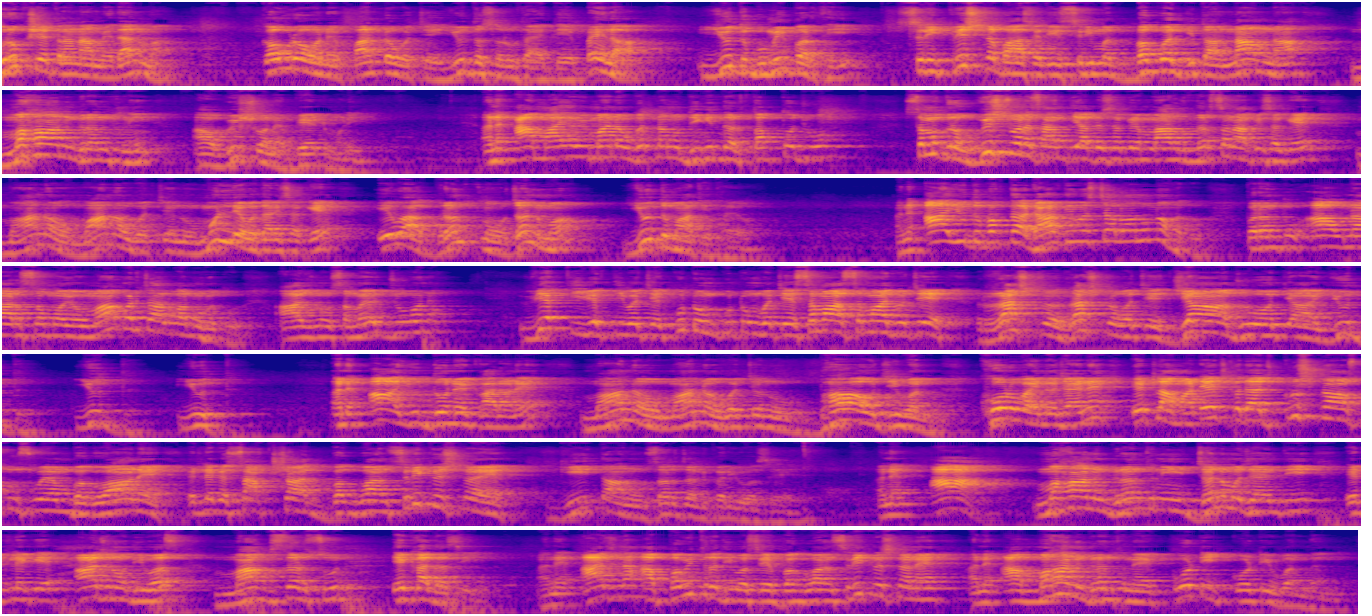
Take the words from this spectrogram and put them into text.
કુરુક્ષેત્રના મેદાનમાં કૌરવ અને પાંડવ વચ્ચે યુદ્ધ શરૂ થાય તે પહેલા યુદ્ધ ભૂમિ પરથી શ્રી કૃષ્ણ પાસેથી શ્રીમદ ભગવદ્ ગીતા નામના મહાન ગ્રંથની આ વિશ્વને ભેટ મળી. અને આ માયાવી માનવ ઘટનાનું દિગિંદર તપ તો જુઓ. સમગ્ર વિશ્વને શાંતિ આપી શકે, માર્ગદર્શન આપી શકે, માનવ માનવ વચ્ચેનું મૂલ્ય વધારી શકે એવા ગ્રંથનો જન્મ યુદ્ધમાંથી થયો. અને આ યુદ્ધ ફક્ત અઢાર દિવસ ચાલવાનું ન હતું પરંતુ આવનાર સમયોમાં પણ ચાલવાનું હતું. આજનો સમય જ જુઓ ને. વ્યક્તિ વ્યક્તિ વચ્ચે, કુટુંબ કુટુંબ વચ્ચે, સમાજ સમાજ વચ્ચે, રાષ્ટ્ર રાષ્ટ્ર વચ્ચે, જ્યાં જુઓ ત્યાં યુદ્ધ યુદ્ધ યુદ્ધ. અને આ યુદ્ધોને કારણે માનવ માનવ વચ્ચેનું ભાવ જીવન ખોરવાઈ ન જાય ને. એટલા માટે જ કદાચ કૃષ્ણાસ્તુ સ્વયં ભગવાને, એટલે કે સાક્ષાત ભગવાન શ્રી કૃષ્ણએ ગીતાનું સર્જન કર્યું હશે. અને આ મહાન ગ્રંથની જન્મ જયંતિ એટલે કે આજનો દિવસ માગસર સુદ એકાદશી. અને આજના આ પવિત્ર દિવસે ભગવાન શ્રી કૃષ્ણને અને આ મહાન ગ્રંથને કોટી કોટી વંદન.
